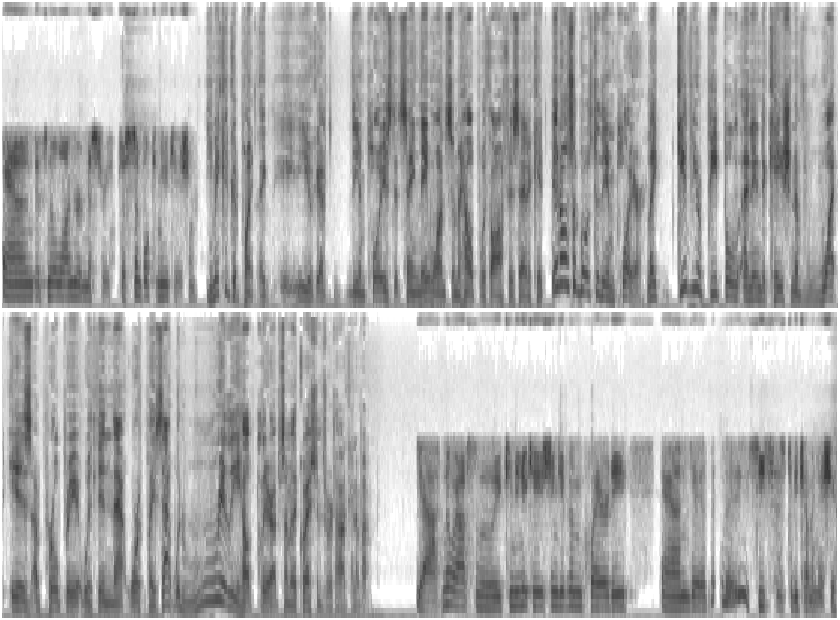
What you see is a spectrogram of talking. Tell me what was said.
and it's no longer a mystery. Just simple communication. You make a good point. Like you have the employees that saying they want some help with office etiquette. It also goes to the employer. Like give your people an indication of what is appropriate within that workplace. That would really help clear up some of the questions we're talking about. Yeah, no, absolutely. Communication, give them clarity and it, it ceases to become an issue.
